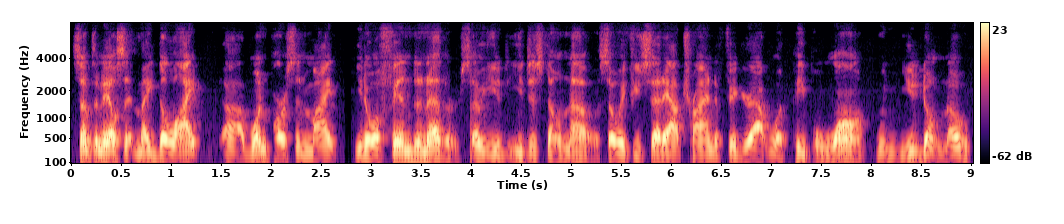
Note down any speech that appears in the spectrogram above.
Something else that may delight uh, one person might, you know, offend another. So you you just don't know. So if you set out trying to figure out what people want when you don't know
